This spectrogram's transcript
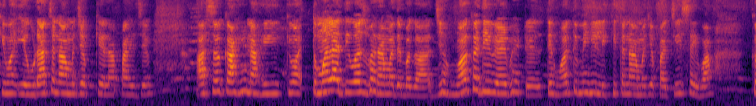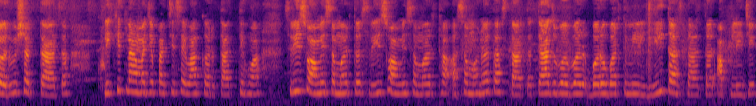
किंवा एवढाच नामजप केला पाहिजे. असं काही नाही. किंवा तुम्हाला दिवसभरामध्ये बघा जेव्हा कधी वेळ भेटेल तेव्हा तुम्ही ही लिखित नामजपाची सेवा करू शकतात. लिखित नामजपाची सेवा करतात तेव्हा श्री स्वामी समर्थ श्री स्वामी समर्थ असं म्हणत असतात. त्याचबरोबर बरोबर तुम्ही लिहित असतात तर आपली जे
